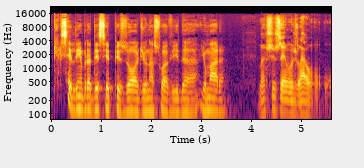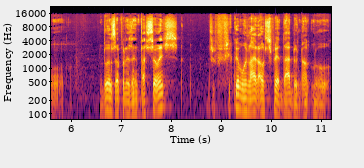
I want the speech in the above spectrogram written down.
O que, que você lembra desse episódio na sua vida, Ilmara? Nós fizemos lá um- um- duas apresentações, ficamos lá hospedados no, no,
